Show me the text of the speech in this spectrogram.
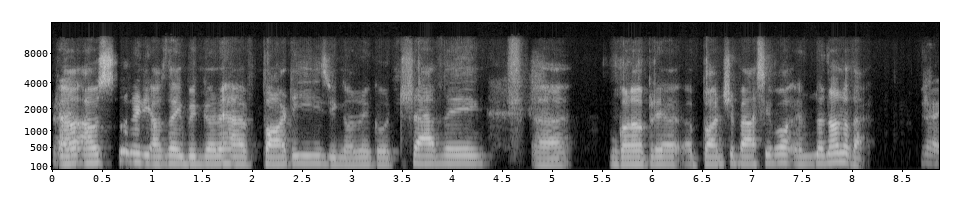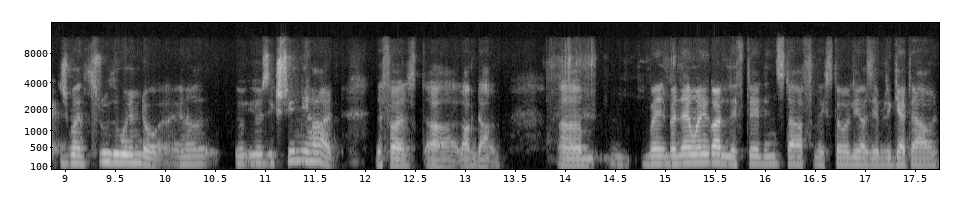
Right. Uh, I was so ready. I was like, we're gonna have parties, we're gonna go traveling, uh, I'm gonna play a, a bunch of basketball, and none of that right. just went through the window. You know, it, it was extremely hard the first uh, lockdown. Um, but, but then when it got lifted and stuff, like slowly I was able to get out.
